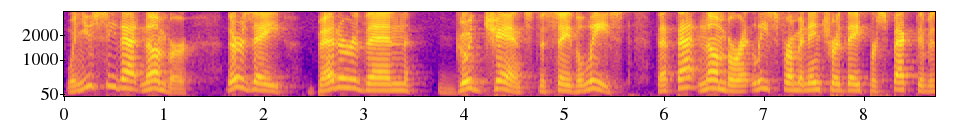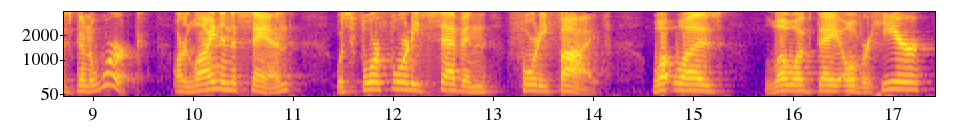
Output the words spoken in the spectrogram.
When you see that number, there's a better than good chance, to say the least, that that number, at least from an intraday perspective, is going to work. Our line in the sand was 447.45. What was low of day over here?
